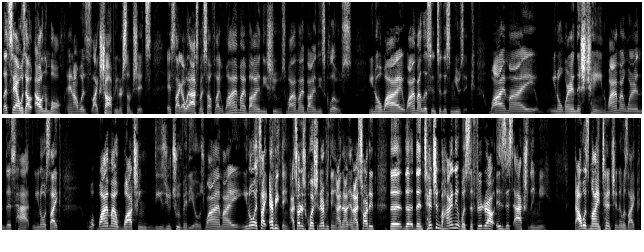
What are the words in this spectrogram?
let's say I was out out in the mall and I was like shopping or some shits. It's like I would ask myself like why am I buying these shoes? Why am I buying these clothes? You know, why why am I listening to this music? Why am I, you know, wearing this chain? Why am I wearing this hat? You know, it's like why am I watching these YouTube videos? Why am I, you know, it's like everything. I started to question everything, and I, and I started the, the the intention behind it was to figure out is this actually me? That was my intention. It was like,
